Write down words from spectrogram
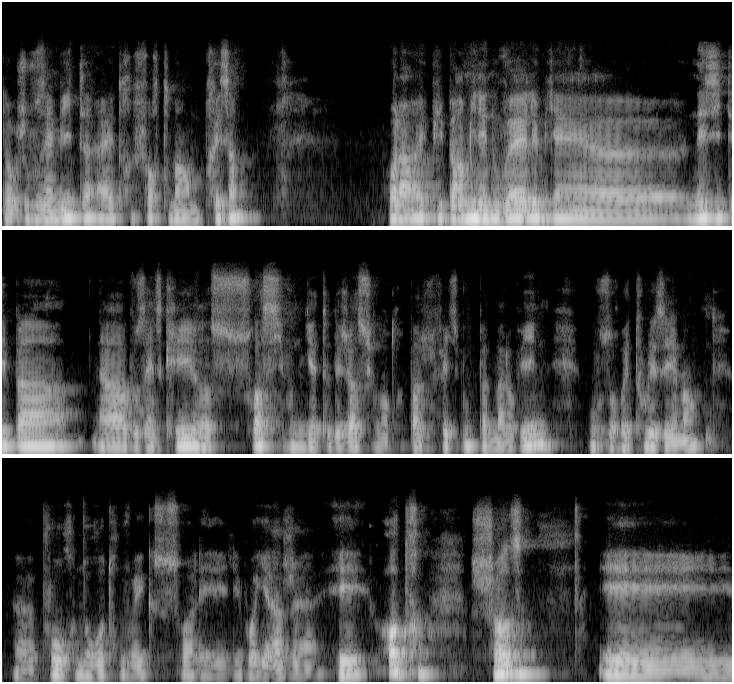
Donc je vous invite à être fortement présent. Voilà, et puis parmi les nouvelles, eh bien, euh, n'hésitez pas à vous inscrire, soit si vous n'y êtes déjà sur notre page Facebook Pas de Malovine, vous aurez tous les éléments euh, pour nous retrouver, que ce soit les, voyages et autres choses. Et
